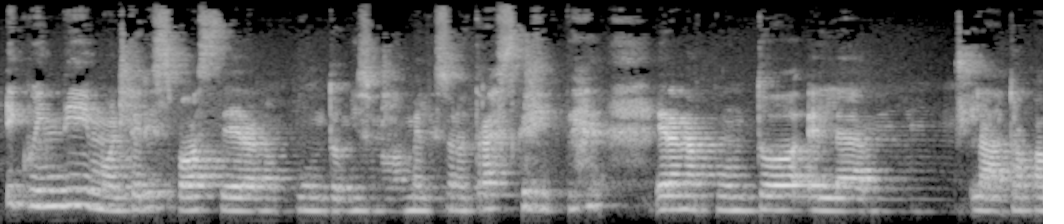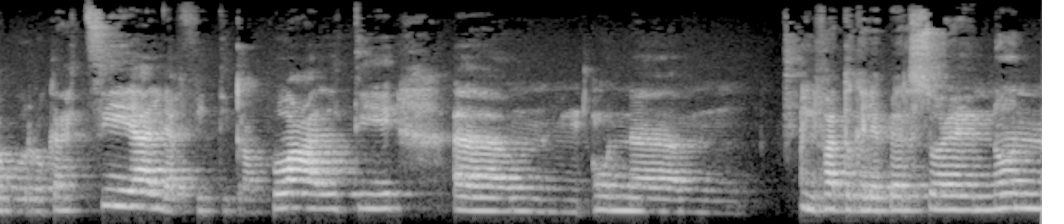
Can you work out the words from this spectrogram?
E quindi molte risposte erano appunto, sono, me le sono trascritte, erano appunto il la troppa burocrazia, gli affitti troppo alti, um, un, um, il fatto che le persone non...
